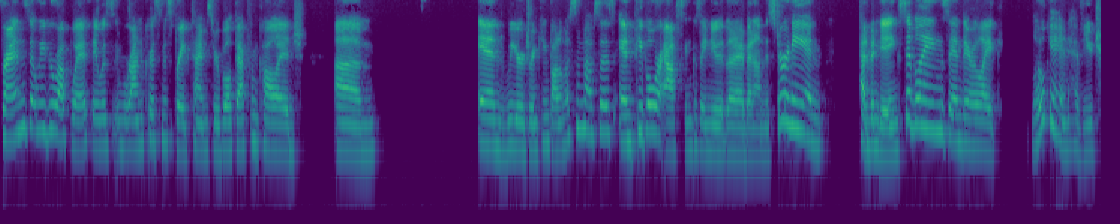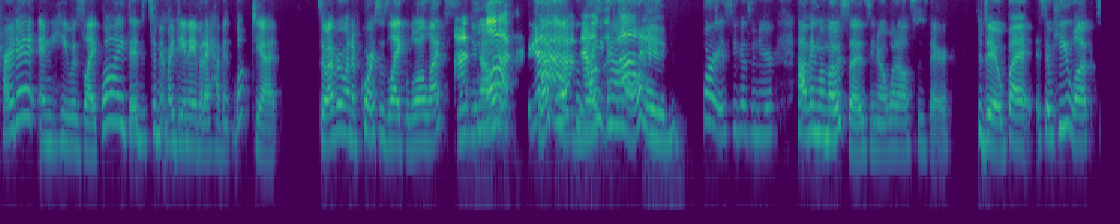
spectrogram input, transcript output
friends that we grew up with. It was around Christmas break time, so we were both back from college. Um, and we were drinking bottomless mimosas and people were asking because they knew that I had been on this journey and had been getting siblings and they're like, Logan, have you tried it? And he was like, Well, I did submit my DNA, but I haven't looked yet. So everyone, of course, was like, Well, let's Let's you know, look. Yeah, let's look now's right the now. time. of course, because when you're having mimosas, you know, what else is there to do? But so he looked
